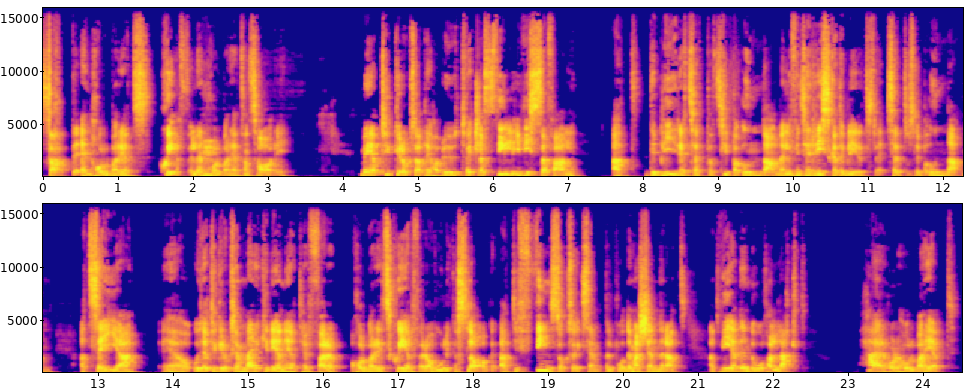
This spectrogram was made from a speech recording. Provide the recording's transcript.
satte en hållbarhetschef eller en mm. hållbarhetsansvarig. Men jag tycker också att det har utvecklats till, i vissa fall, att det blir ett sätt att slippa undan, eller det finns en risk att det blir ett sätt att slippa undan. Att säga, eh, och jag tycker också jag märker det när jag träffar hållbarhetschefer av olika slag, att det finns också exempel på där man känner att, att vdn då har lagt, här har du hållbarhet,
